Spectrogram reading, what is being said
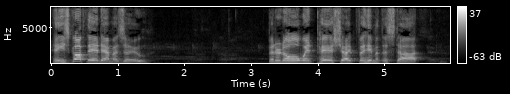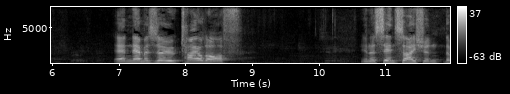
He's got there, Namazu. But it all went pear shaped for him at the start. And Namazu tailed off in a sensation. The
